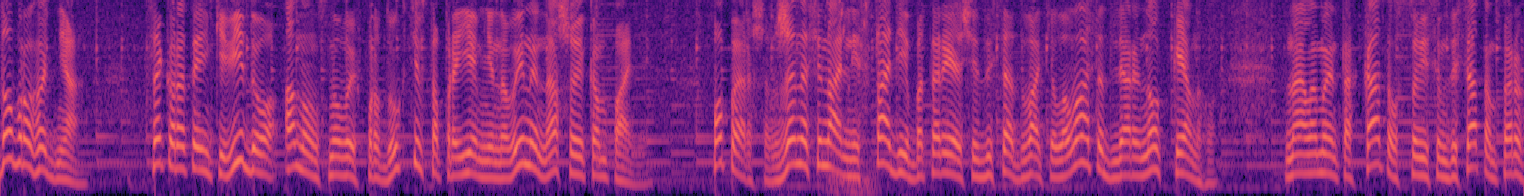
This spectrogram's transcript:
Доброго дня! Це коротеньке відео, анонс нових продуктів та приємні новини нашої компанії. По-перше, вже на фінальній стадії батарея 62 кВт для Renault Kengo на елементах Cattel 180 Ах.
